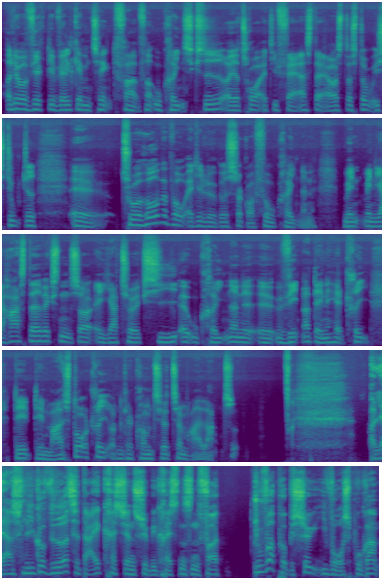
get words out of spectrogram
Og det var virkelig velgennemtænkt fra, fra ukrainsk side, og jeg tror, at de færreste af os, der stod i studiet, øh, turde håbe på, at det lykkedes så godt for ukrainerne. Men, men jeg har stadigvæk sådan så, at jeg tør ikke sige, at ukrainerne øh, vinder denne her krig. Det, det er en meget stor krig, og den kan komme til at tage meget lang tid. Og lad os lige gå videre til dig, Christian Søby Christensen, for du var på besøg i vores program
